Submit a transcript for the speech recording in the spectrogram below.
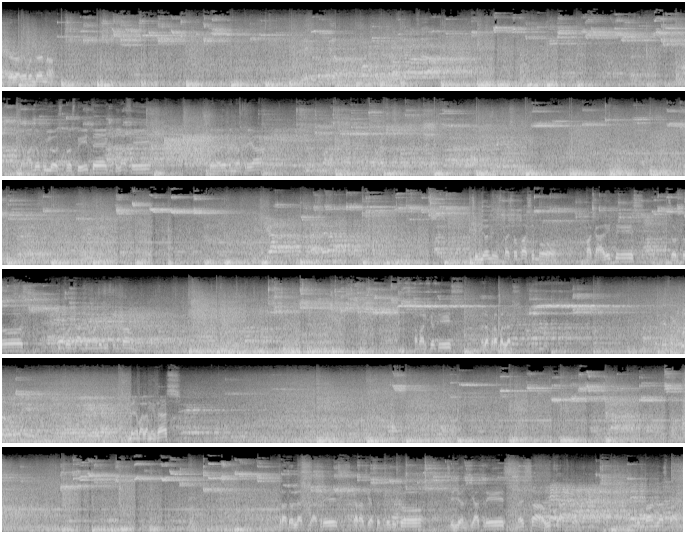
Τριάντα δύο πενήντα ένα. Διαμαντόπουλος προσποιείται, καλάθι 32-53 πάει στον πάσιμο Μακαρίτης, Σορτός, τίποτα, Διαμαντόπουλος στο rebound. Αβαρκιώτης, μεταφορά μπαλάς. Μπαίνει ο Παλαμιδάς. Στρατόλας για 3, Καρατζιάς στο επιθετικό, Σιλιώνης για 3, μέσα, ούτε αυτό. Rebound last pass.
